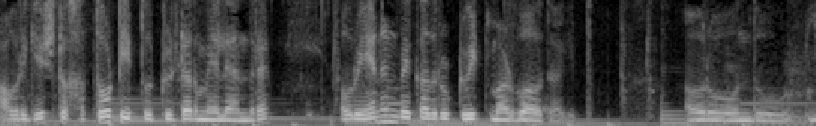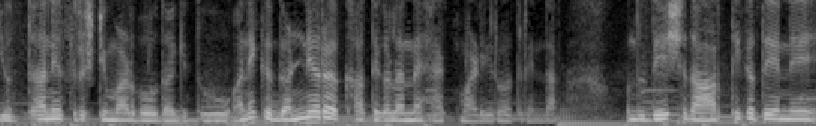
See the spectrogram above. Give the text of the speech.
ಅವರಿಗೆ ಎಷ್ಟು ಹತೋಟಿ ಇತ್ತು ಟ್ವಿಟರ್ ಮೇಲೆ ಅಂದರೆ ಅವರು ಏನೇನು ಬೇಕಾದರೂ ಟ್ವೀಟ್ ಮಾಡಬಹುದಾಗಿತ್ತು. ಅವರು ಒಂದು ಯುದ್ಧನೇ ಸೃಷ್ಟಿ ಮಾಡಬಹುದಾಗಿತ್ತು. ಅನೇಕ ಗಣ್ಯರ ಖಾತೆಗಳನ್ನು ಹ್ಯಾಕ್ ಮಾಡಿರೋದ್ರಿಂದ ಒಂದು ದೇಶದ ಆರ್ಥಿಕತೆಯನ್ನೇ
